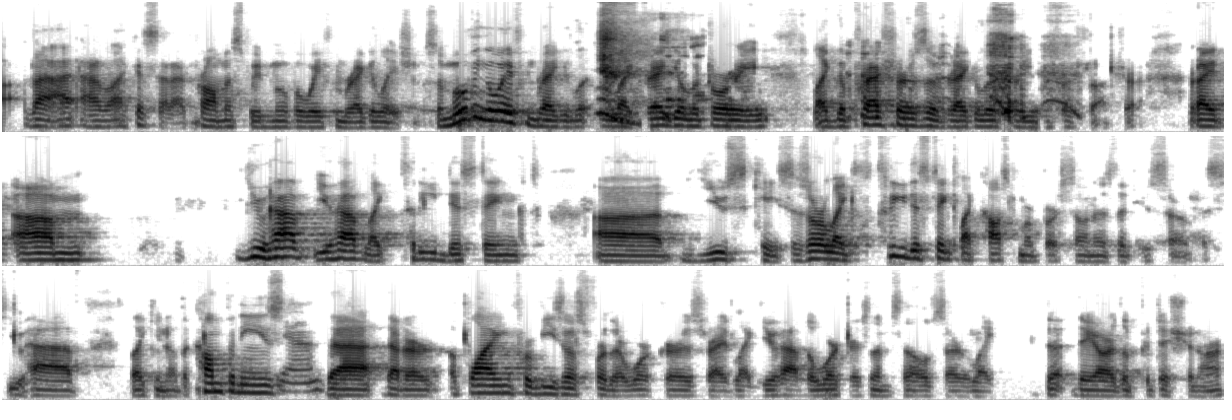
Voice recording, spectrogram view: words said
uh, I, I, like I said, I promised we'd move away from regulation. So moving away from regula- like regulatory, like the pressures of regulatory infrastructure, right? Um, you have you have like three distinct uh, use cases or like three distinct like customer personas that you service. You have like you know the companies yeah. that that are applying for visas for their workers, right? Like you have the workers themselves are like they are the petitioner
